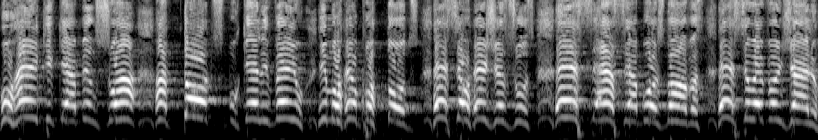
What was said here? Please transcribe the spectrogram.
o rei que quer abençoar a todos, porque ele veio e morreu por todos. Esse é o rei Jesus. Esse, essa é a boas novas. Esse é o evangelho,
